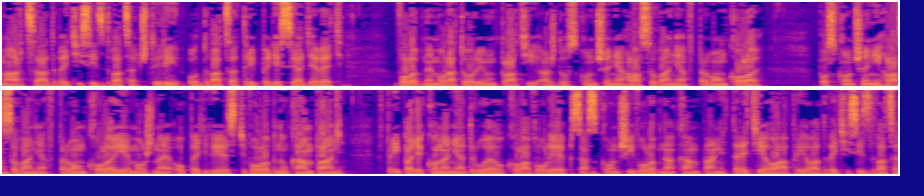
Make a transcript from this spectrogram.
marca 2024 od 23.59. Volebné moratórium platí až do skončenia hlasovania v prvom kole. Po skončení hlasovania v prvom kole je možné opäť viesť volebnú kampaň. V prípade konania druhého kola volieb sa skončí volebná kampaň 3. apríla 2024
